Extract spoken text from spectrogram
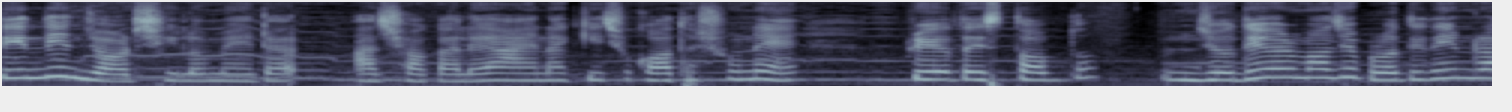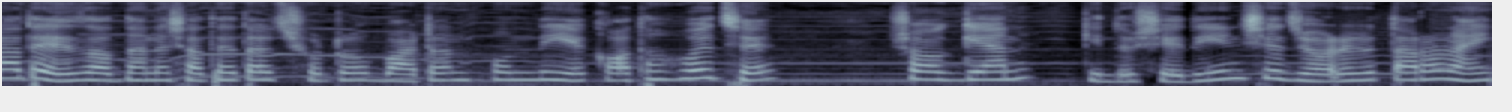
তিন দিন জ্বর ছিল মেয়েটার। আজ সকালে আয়না কিছু কথা শুনে প্রিয়তা স্তব্ধ। যদিও এর মাঝে প্রতিদিন রাতে সাদ্দানের সাথে তার ছোট বাটন ফোন দিয়ে কথা হয়েছে সজ্ঞান কিন্তু সেদিন সে জ্বরের তাড়নায়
